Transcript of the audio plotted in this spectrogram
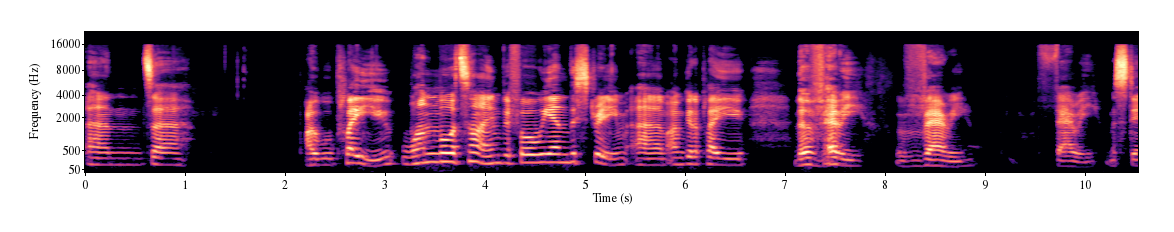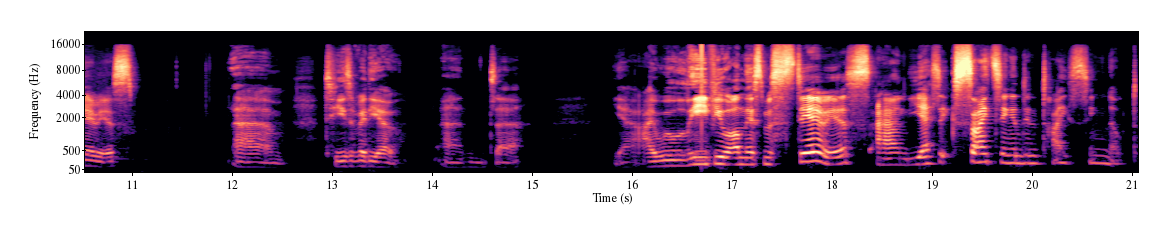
and uh, I will play you one more time before we end the stream. Um, I'm going to play you the very, very, very mysterious um, teaser video, and. Uh, yeah, I will leave you on this mysterious and yet exciting and enticing note.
